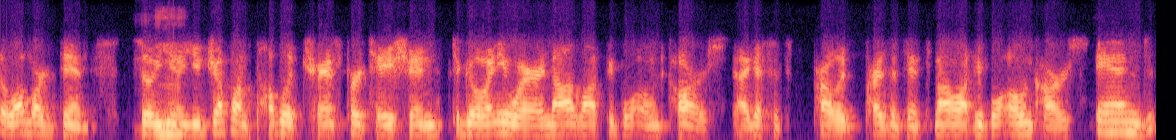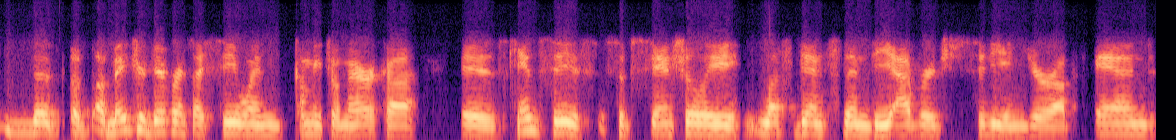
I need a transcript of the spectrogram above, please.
a lot more dense. So you know, you jump on public transportation to go anywhere, and not a lot of people owned cars. I guess it's probably present tense. Not a lot of people own cars. And the a, a major difference I see when coming to America is Kansas City is substantially less dense than the average city in Europe. And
